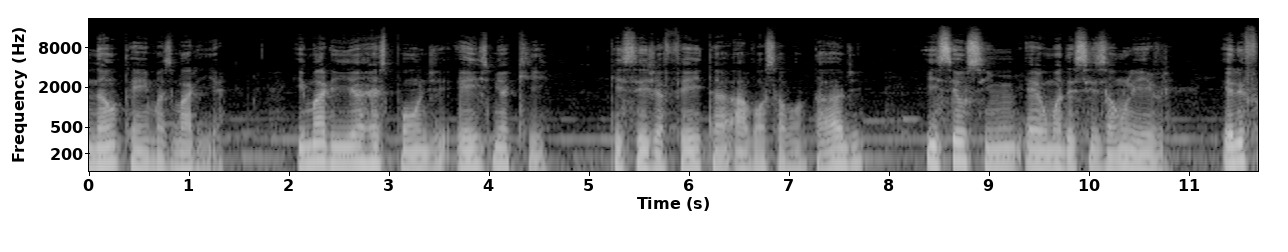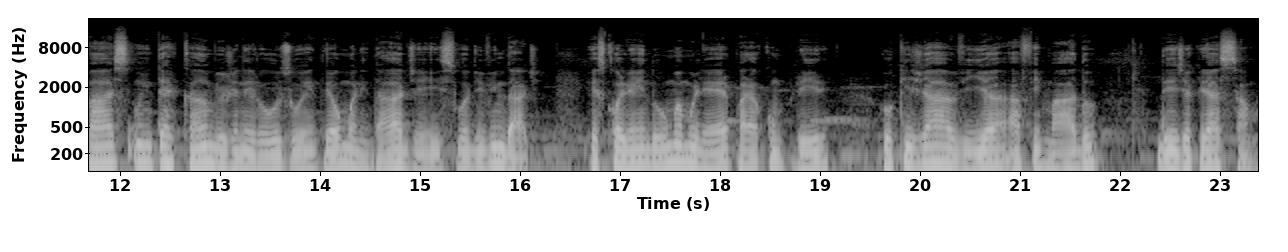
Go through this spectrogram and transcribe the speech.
não temas, Maria. E Maria responde: Eis-me aqui, que seja feita a vossa vontade, e seu sim é uma decisão livre. Ele faz um intercâmbio generoso entre a humanidade e sua divindade, escolhendo uma mulher para cumprir o que já havia afirmado desde a criação.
